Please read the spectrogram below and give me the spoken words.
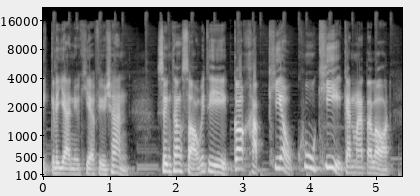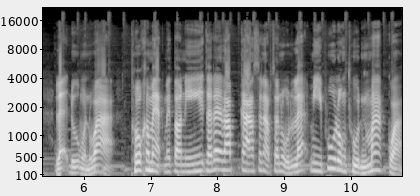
ฏิกิริยานิวเคลียร์ฟิวชันซึ่งทั้งสองวิธีก็ขับเคี่ยวคู่คี่กันมาตลอด และดูเหมือนว่าโทคาแมกในตอนนี้จะได้รับการสนับสนุนและมีผู้ลงทุนมากกว่า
